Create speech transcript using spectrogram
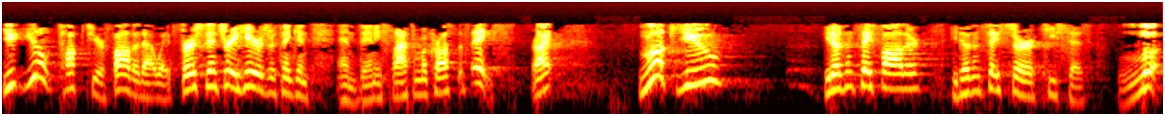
You, you don't talk to your father that way. First century hearers are thinking, and then he slapped him across the face, right? Look, you. He doesn't say father. He doesn't say sir. He says, look.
